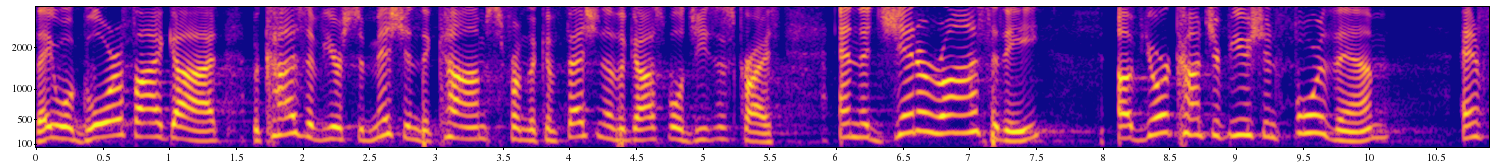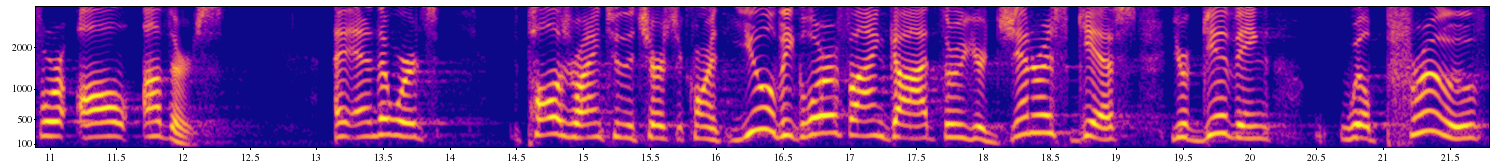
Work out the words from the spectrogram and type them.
they will glorify God because of your submission that comes from the confession of the gospel of Jesus Christ and the generosity of your contribution for them and for all others. In other words, Paul is writing to the church at Corinth, you will be glorifying God through your generous gifts, your giving will prove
